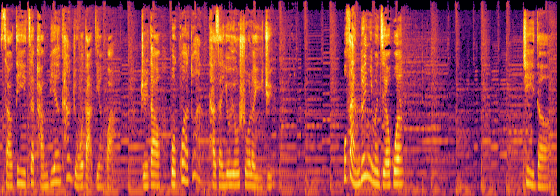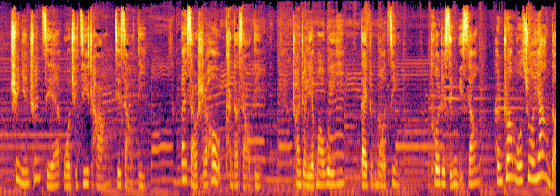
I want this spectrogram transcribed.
扫地在旁边看着我打电话，直到我挂断，他才悠悠说了一句：“我反对你们结婚。”记得去年春节，我去机场接小弟，半小时后看到小弟穿着连帽卫衣，戴着墨镜，拖着行李箱，很装模作样的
